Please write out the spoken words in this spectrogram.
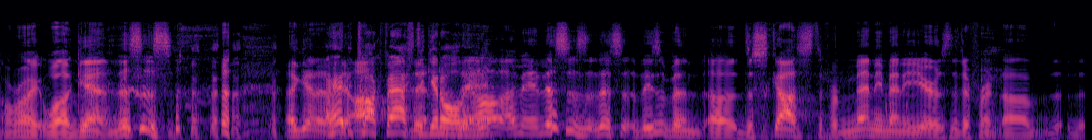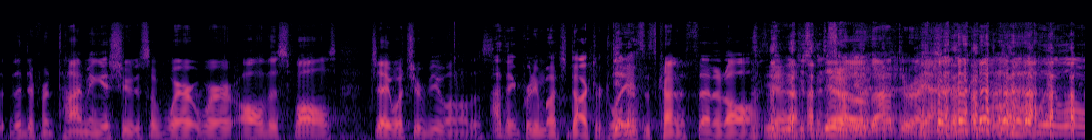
All right. Well, again, this is again. I had the- to talk fast to get all the- that in. I mean, this is this. These have been uh, discussed for many, many years. The different uh, the, the, the different timing issues of where where all this falls. Jay, what's your view on all this? I think pretty much Dr. Glaze has kind of said it all. Yeah. Ditto that direction. Ditto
